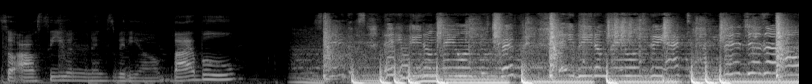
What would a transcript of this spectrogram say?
so I'll see you in the next video. Bye boo. the whole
